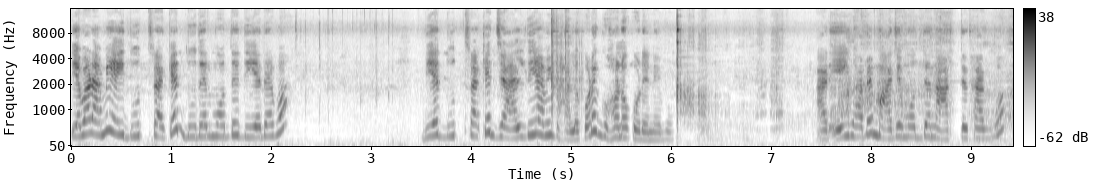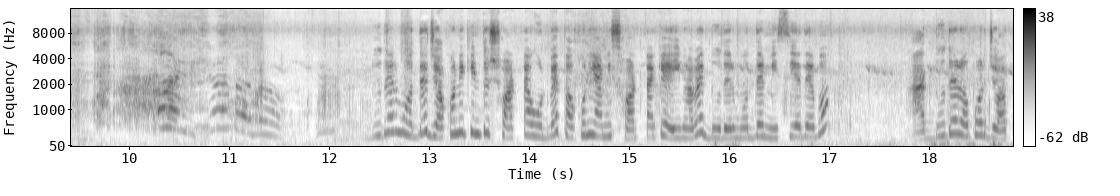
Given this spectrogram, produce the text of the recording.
এবার আমি এই দুধটাকে দুধের মধ্যে দিয়ে দেব। দিয়ে দুধটাকে জাল দিয়ে আমি ভালো করে ঘন করে নেব। আর এইভাবে মাঝে মধ্যে নাড়তে থাকব। দুধের মধ্যে যখনই কিন্তু শটটা উঠবে তখনই আমি শটটাকে এইভাবে দুধের মধ্যে মিশিয়ে দেব। আর দুধের ওপর যত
